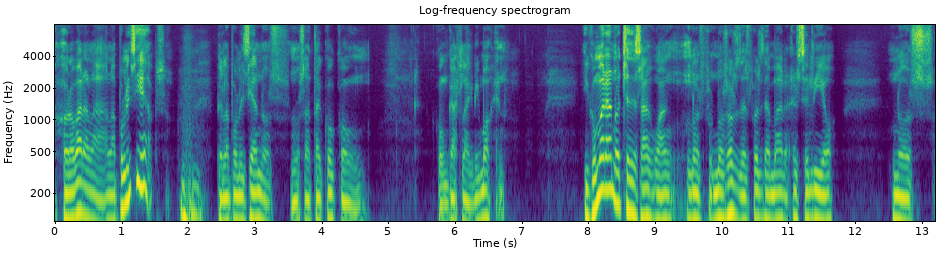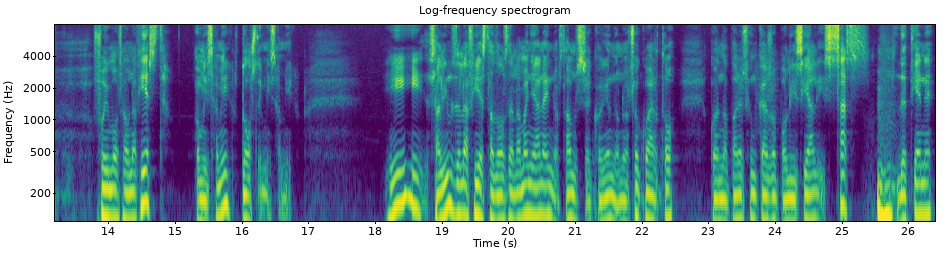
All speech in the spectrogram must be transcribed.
jorobar a la, policía. Pues. Pero la policía nos, nos atacó con, con gas lacrimógeno. Y como era noche de San Juan, nosotros después de amar ese lío, nos fuimos a una fiesta con mis amigos, dos de mis amigos. Y salimos de la fiesta a dos de la mañana y nos estamos recogiendo en nuestro cuarto cuando aparece un carro policial y ¡zas! detiene,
